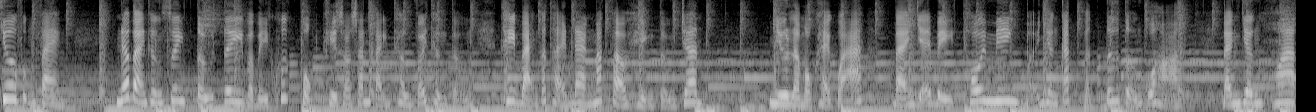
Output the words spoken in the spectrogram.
chưa vững vàng. Nếu bạn thường xuyên tự ti và bị khuất phục khi so sánh bản thân với thần tượng thì bạn có thể đang mắc vào hiện tượng trên. Như là một hệ quả, bạn dễ bị thôi miên bởi nhân cách và tư tưởng của họ. Bạn dần hòa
